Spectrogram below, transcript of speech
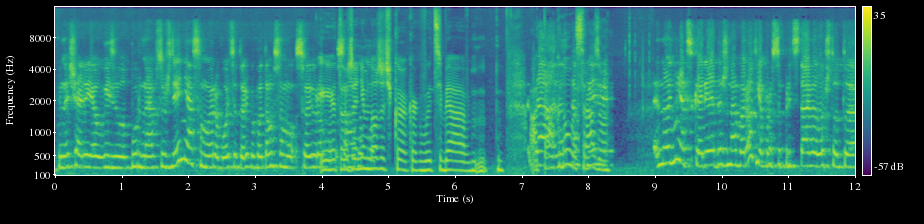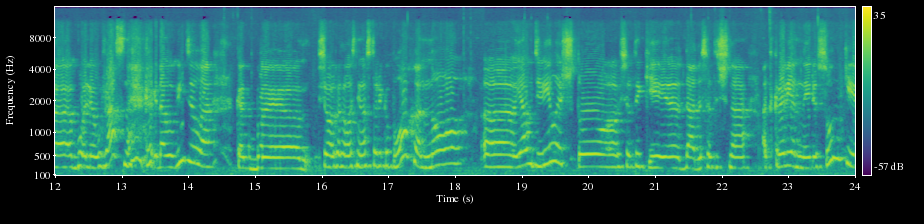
Вначале я увидела бурное обсуждение о самой работе, только потом саму, свою работу. И это уже работу. немножечко как бы тебя оттолкнуло да, сразу. Деле, но нет, скорее даже наоборот, я просто представила что-то более ужасное, когда увидела, как бы э, все оказалось не настолько плохо, но э, я удивилась, что все-таки, да, достаточно откровенные рисунки,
